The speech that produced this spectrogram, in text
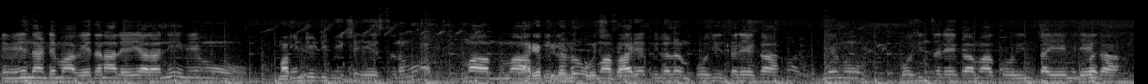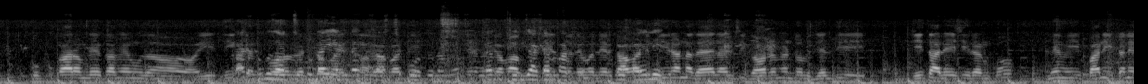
మేము ఏంటంటే మా వేతనాలు వేయాలని మేము ఇంటింటి దీక్ష చేస్తున్నాము. మా మా పిల్లలు మా భార్య పిల్లలను పోషించలేక మేము పోషించలేక మాకు ఇంత ఏమి లేక ఉప్పు కారం లేక మేము ఈ కాబట్టి మీరన్న దయదాల్చి గవర్నమెంట్ వాళ్ళు జల్దీ జీతాలు వేసిరనుకో మేము ఈ పని ఇట్లనే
